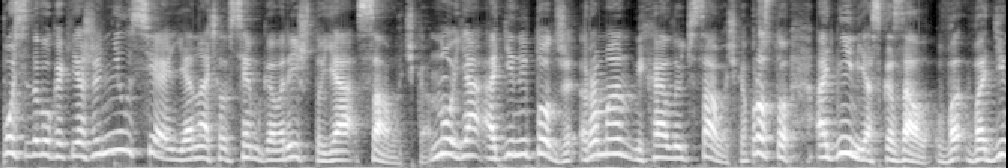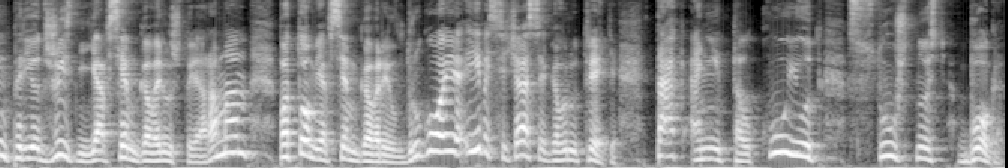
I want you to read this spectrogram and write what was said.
После того, как я женился, я начал всем говорить, что я Савочка. Но я один и тот же, Роман Михайлович Савочка. Просто одним я сказал, в, в один период жизни я всем говорил, что я Роман, потом я всем говорил другое, и сейчас я говорю третье. Так они толкуют сущность Бога.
